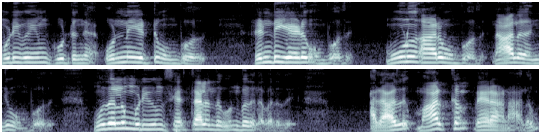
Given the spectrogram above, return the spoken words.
முடிவையும் கூட்டுங்க. ஒன்று எட்டு ஒம்பது. ரெண்டு ஏழு ஒம்பது. மூணு ஆறு ஒம்பது. நாலு அஞ்சு ஒம்பது. முதலும் முடிவும் சேர்த்தால் அந்த ஒன்பதில் வருது. அதாவது மார்க்கம் வேறானாலும்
